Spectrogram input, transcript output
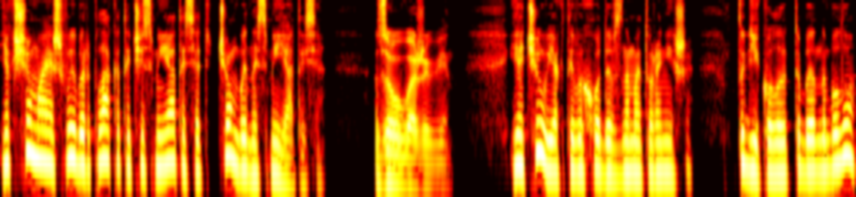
Якщо маєш вибір плакати чи сміятися, то чом би не сміятися? Зауважив він. Я чув, як ти виходив з намету раніше. Тоді, коли тебе не було,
